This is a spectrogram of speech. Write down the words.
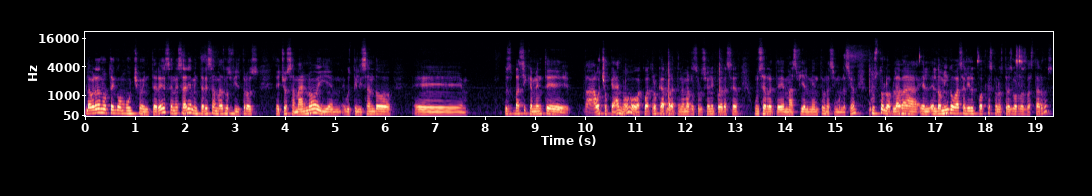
la verdad no tengo mucho interés en esa área, me interesan más los filtros hechos a mano y en, utilizando eh, pues básicamente a 8K, ¿no? O a 4K para tener más resolución y poder hacer un CRT más fielmente, una simulación. Justo lo hablaba, el, domingo va a salir el podcast con los tres gordos bastardos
